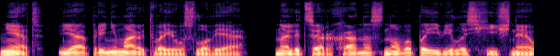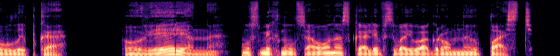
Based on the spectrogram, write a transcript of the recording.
«Нет, я принимаю твои условия». На лице Архана снова появилась хищная улыбка. «Уверен?» — усмехнулся он, оскалив свою огромную пасть.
